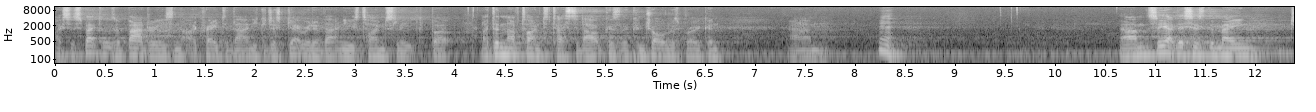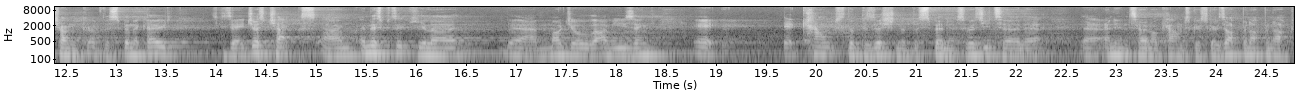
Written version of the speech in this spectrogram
I suspect it was a bad reason that I created that, and you could just get rid of that and use time sleep. But I didn't have time to test it out because the controller's broken. Um, yeah. Um, so yeah, this is the main chunk of the spinner code. As you can see, it just checks, um, in this particular uh, module that I'm using, it, it counts the position of the spinner. So as you turn it, uh, an internal counter just goes up and up and up.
